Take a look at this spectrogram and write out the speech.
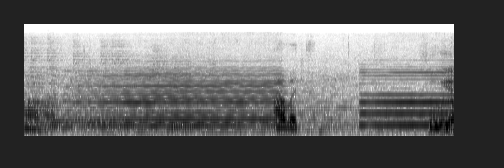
હા આવત શું કહે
